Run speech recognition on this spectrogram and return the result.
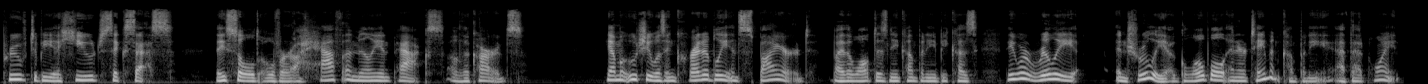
proved to be a huge success they sold over a half a million packs of the cards. Yamauchi was incredibly inspired by the Walt Disney Company because they were really and truly a global entertainment company at that point.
